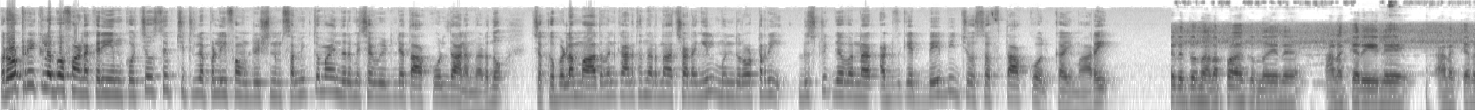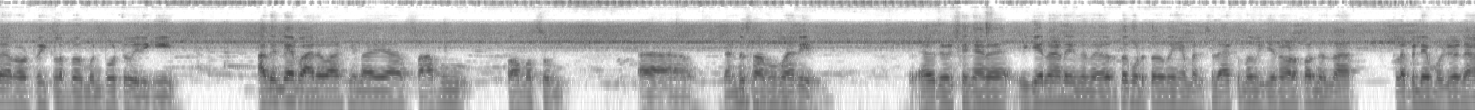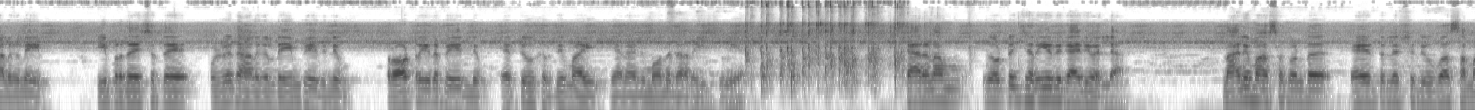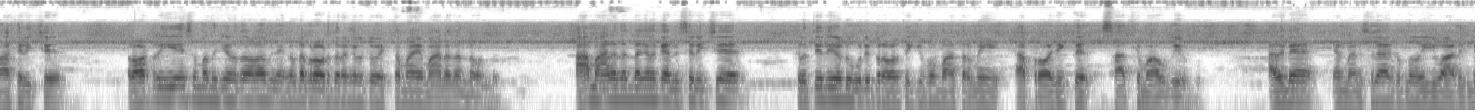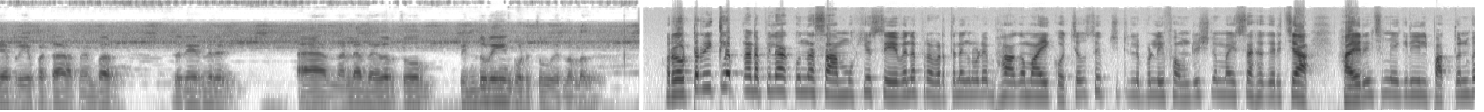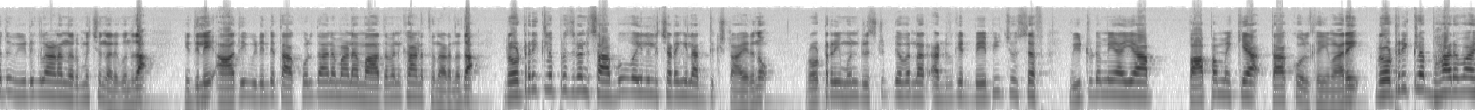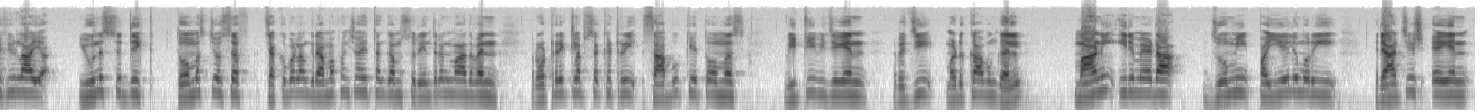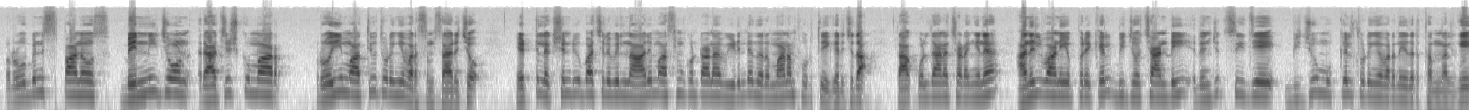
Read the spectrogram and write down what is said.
Rotary club of അണക്കരയും കൊച്ചോസെഫ് ചിറ്റിലപ്പള്ളി ഫൗണ്ടേഷനും സംയുക്തമായി നിർമ്മിച്ച വീടിന്റെ താക്കോൽ ദാനം നടന്നു. ചക്കുപള്ളം മാധവൻ കാനത്ത് നടന്ന ചടങ്ങിൽ മുൻ rotary district governor advocate Baby Joseph താക്കോൽ കൈമാറി. നടപ്പാക്കുന്നതിന് അണക്കരയിലെ അണക്കര റോട്ടറി ക്ലബ്ബ് മുൻപോട്ട് വരികയും അതിന്റെ ഭാരവാഹികളായ സാബു തോമസും രണ്ട് സാബുമാരെയും ഒരുപക്ഷെ ഞാൻ വിജയനാണ് ഇതിന് നേതൃത്വം കൊടുത്തതെന്ന് ഞാൻ മനസ്സിലാക്കുന്നു. വിജയനോടൊപ്പം നിന്ന ക്ലബിലെ മുഴുവൻ ആളുകളെയും ഈ പ്രദേശത്തെ മുഴുവൻ ആളുകളുടെയും പേരിലും റോട്ടറിയുടെ പേരിലും ഏറ്റവും ഹൃദ്യമായി ഞാൻ അനുമോദനം അറിയിക്കുകയാണ്. കാരണം ഇതൊട്ടും ചെറിയൊരു കാര്യമല്ല. നാല് മാസം കൊണ്ട് ഏഴെട്ട് ലക്ഷം രൂപ സമാഹരിച്ച് റോട്ടറിയെ സംബന്ധിച്ചിടത്തോളം ഞങ്ങളുടെ പ്രവർത്തനങ്ങൾക്ക് വ്യക്തമായ മാനദണ്ഡമുണ്ട്. ആ മാനദണ്ഡങ്ങൾക്കനുസരിച്ച് കൃത്യതയോടുകൂടി പ്രവർത്തിക്കുമ്പോൾ മാത്രമേ ആ പ്രോജക്റ്റ് സാധ്യമാവുകയുള്ളൂ. അതിന് ഞാൻ മനസ്സിലാക്കുന്നു ഈ വാർഡിന്റെ പ്രിയപ്പെട്ട മെമ്പർ സുരേന്ദ്രൻ നല്ല നേതൃത്വവും പിന്തുണയും കൊടുത്തു എന്നുള്ളത്. റോട്ടറി ക്ലബ് നടപ്പിലാക്കുന്ന സാമൂഹ്യ സേവന പ്രവർത്തനങ്ങളുടെ ഭാഗമായി കൊച്ചൌസേപ്പ് ചിറ്റിലപ്പള്ളി ഫൗണ്ടേഷനുമായി സഹകരിച്ച ഹൈറേഞ്ച് മേഖലയിൽ പത്തൊൻപത് വീടുകളാണ് നിർമ്മിച്ചു നൽകുന്നത്. ഇതിലെ ആദ്യ വീടിന്റെ താക്കോൽദാനമാണ് മാധവൻ കാണത്ത് നടന്നത്. Rotary club president Sabu Vayalil ചടങ്ങിൽ അധ്യക്ഷനായിരുന്നു. റോട്ടറി മുൻ district governor advocate Baby Joseph വീട്ടുടമയായ പാപ്പമ്മയ്ക്ക് താക്കോൽ കൈമാറി. റോട്ടറി ക്ലബ് ഭാരവാഹികളായ യൂനിസ് സിദ്ദിഖ് തോമസ് ജോസഫ് ചക്കുവളം ഗ്രാമപഞ്ചായത്ത് അംഗം Surendran Madhavan rotary club secretary Sabu K Thomas V T Vijayan Riji Madukkavunkal Mani Irumeda Jomy Payyelumuri Rajesh A N Rubin Spanos Benny John Rajesh Kumar Roy Mathew തുടങ്ങിയവർ സംസാരിച്ചു. എട്ട് ലക്ഷം രൂപ ചെലവിൽ നാലു മാസം കൊണ്ടാണ് വീടിന്റെ നിർമ്മാണം പൂർത്തീകരിച്ചത്. താക്കോൽദാന ചടങ്ങിന് അനിൽ വാണിയപ്പുരയ്ക്കൽ ബിജോ ചാണ്ടി രഞ്ജിത്ത് സി ജെ ബിജു മുക്കൽ തുടങ്ങിയവർ നേതൃത്വം നൽകി.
